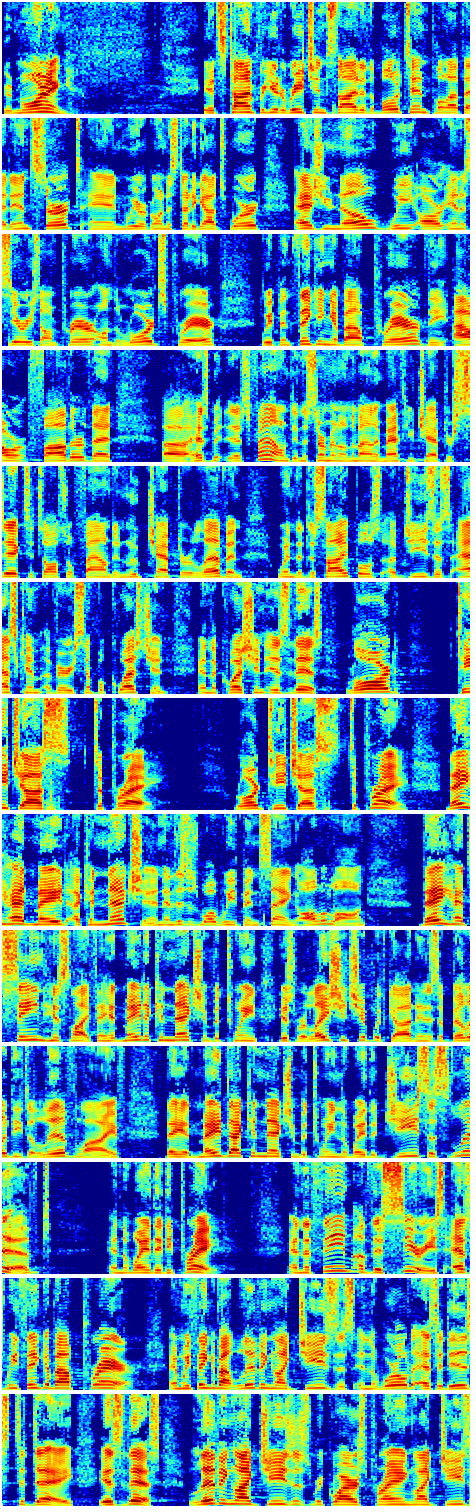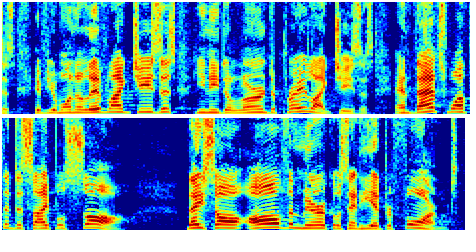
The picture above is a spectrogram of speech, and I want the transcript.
Good morning. It's time for you to reach inside of the bulletin, pull out that insert, and we are going to study God's Word. As you know, we are in a series on prayer on the Lord's Prayer. We've been thinking about prayer, the Our Father, that uh, has been that's found in the Sermon on the Mount in Matthew chapter 6. It's also found in Luke chapter 11 when the disciples of Jesus ask him a very simple question. And the question is this Lord, teach us to pray. Lord, teach us to pray. They had made a connection, and this is what we've been saying all along. They had seen his life. They had made a connection between his relationship with God and his ability to live life. They had made that connection between the way that Jesus lived and the way that he prayed. And the theme of this series, as we think about prayer and we think about living like Jesus in the world as it is today, is this living like Jesus requires praying like Jesus. If you want to live like Jesus, you need to learn to pray like Jesus. And that's what the disciples saw. They saw all the miracles that he had performed.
